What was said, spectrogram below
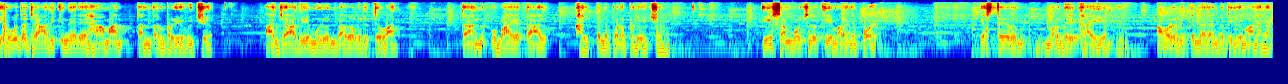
യഹൂദ ജാതിക്ക് നേരെ ഹാമാൻ തന്ത്രം പ്രയോഗിച്ച് ആ ജാതിയെ മുഴുവൻ വകവരുത്തുവാൻ താൻ ഉപായത്താൽ കൽപ്പന പുറപ്പെടുവിച്ചു. ഈ സംഭവിച്ചതൊക്കെയും അറിഞ്ഞപ്പോൾ എസ്തേറും മൃദേഖായിയും അവർ എടുക്കുന്ന രണ്ട് തീരുമാനങ്ങൾ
